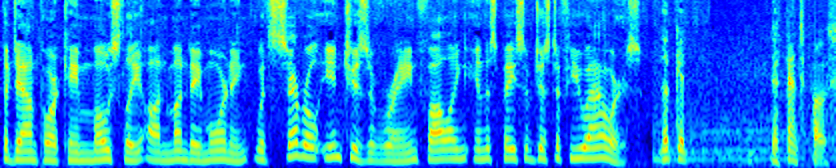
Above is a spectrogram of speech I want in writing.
The downpour came mostly on Monday morning, with several inches of rain falling in the space of just a few hours. Look at the fence posts.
